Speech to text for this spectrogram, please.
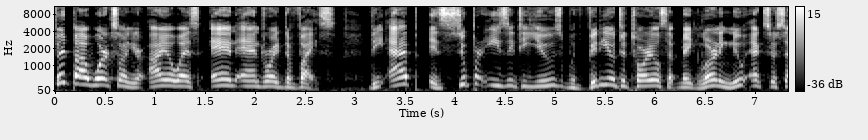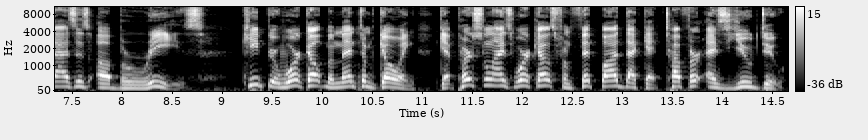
Fitbod works on your iOS and Android device. The app is super easy to use with video tutorials that make learning new exercises a breeze. Keep your workout momentum going. Get personalized workouts from Fitbod that get tougher as you do.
